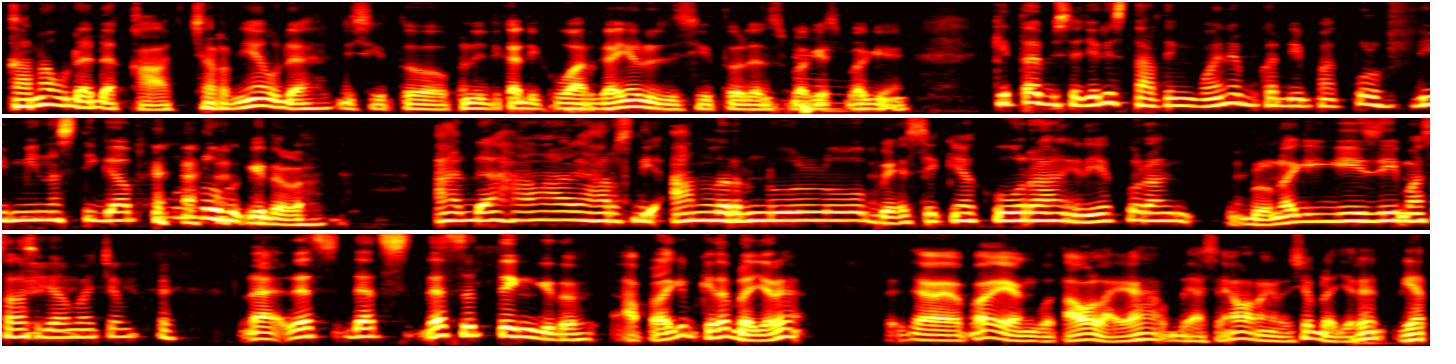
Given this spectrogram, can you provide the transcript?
karena udah ada culture-nya udah di situ, pendidikan di keluarganya udah di situ dan sebagainya sebagainya. Kita bisa jadi starting point-nya bukan di 40, di minus 30 gitu loh. Ada hal-hal yang harus di unlearn dulu, basicnya kurang, ininya kurang, belum lagi gizi, masalah segala macam. Nah, that's that's that's the thing gitu. Apalagi kita belajarnya ya, apa yang gue tahu lah ya, biasanya orang Indonesia belajarnya lihat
